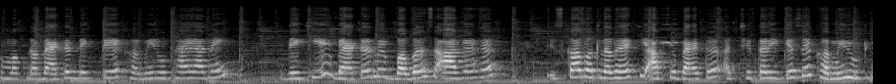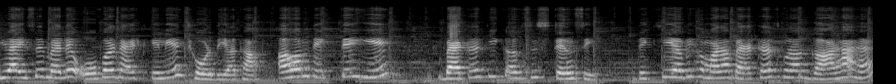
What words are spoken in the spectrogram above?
हम अपना बैटर देखते हैं, खमीर उठा या नहीं। देखिए बैटर में बबल्स आ गए हैं। इसका मतलब है कि आपके बैटर अच्छे तरीके से खमीर उठ गया। इसे मैंने ओवरनाइट के लिए छोड़ दिया था। अब हम देखते हैं ये बैटर की कंसिस्टेंसी देखिए, अभी हमारा बैटर थोड़ा गाढ़ा है।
